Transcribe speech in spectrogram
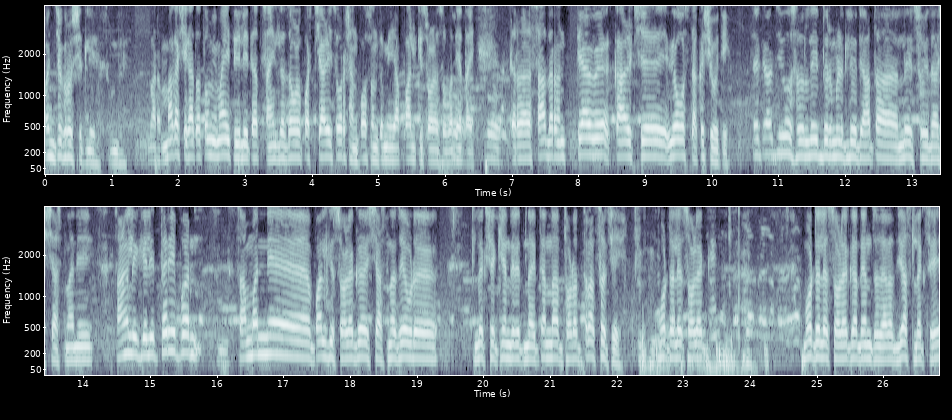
पंचक्रोशीतले समजा बरं मगाशी आता तुम्ही माहिती दिली त्यात सांगितलं जवळपास चाळीस वर्षांपासून तुम्ही या पालखी सोहळ्यासोबत येत आहे तर साधारण त्या वेळ काळची व्यवस्था कशी होती? त्या काळची व्यवस्था लई दुर्मिळतली होती. आता लई सुविधा शासनाने चांगली केली तरी पण सामान्य पालखी सोहळ्याक शासनाचं एवढं लक्ष केंद्रित नाही. त्यांना थोडा त्रासच आहे. मोठ्याल्या सोहळ्याक मोठ्याल्या सोहळ्याका त्यांचं जरा जास्त लक्ष आहे.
